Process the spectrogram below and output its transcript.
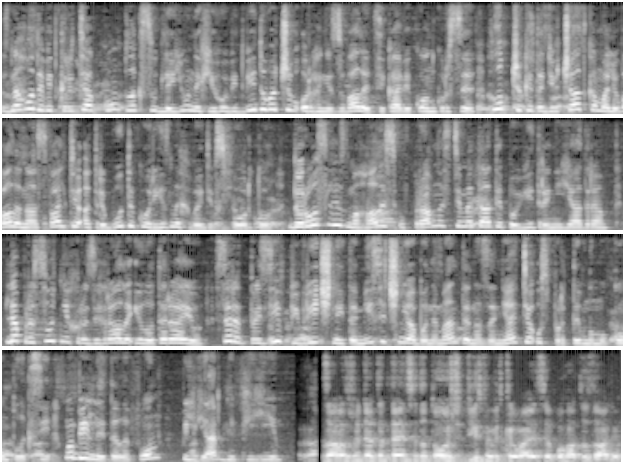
З нагоди відкриття комплексу для юних його відвідувачів організували цікаві конкурси. Хлопчики та дівчатка малювали на асфальті атрибутику різних видів спорту. Дорослі змагались у вправності метати повітряні ядра. Для присутніх розіграли і лотерею. Серед призів піврічний та місячні абонементи на заняття у спортивному комплексі, мобільний телефон, більярдні кії. Зараз вже йде тенденція до того, що дійсно відкривається багато залів.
